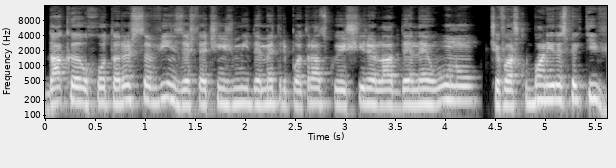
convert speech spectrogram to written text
dacă hotărăști să vinzi ăștia 5.000 de metri pătrați cu ieșire la DN1, ce faci cu banii respectivi?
